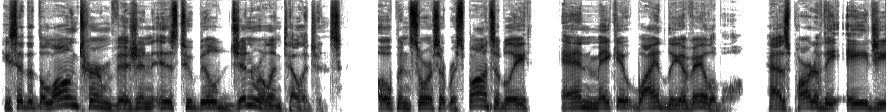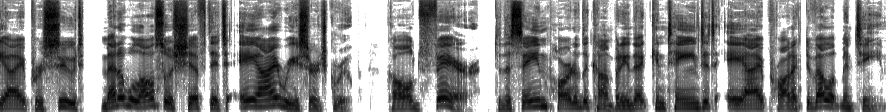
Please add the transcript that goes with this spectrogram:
he said that the long term vision is to build general intelligence, open source it responsibly, and make it widely available. As part of the AGI pursuit, Meta will also shift its AI research group, called FAIR, to the same part of the company that contains its AI product development team.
